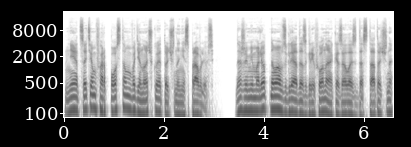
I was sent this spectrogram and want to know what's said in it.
Нет, с этим форпостом в одиночку я точно не справлюсь. Даже мимолетного взгляда с Грифона оказалось достаточно,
